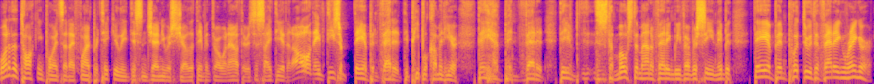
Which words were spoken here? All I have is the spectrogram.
One of the talking points that I find particularly disingenuous, Joe, that they've been throwing out there is this idea that oh, they've these are they have been vetted. The people coming here, they have been vetted. They've this is the most amount of vetting we've ever seen. They've been they have been put through the vetting wringer.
